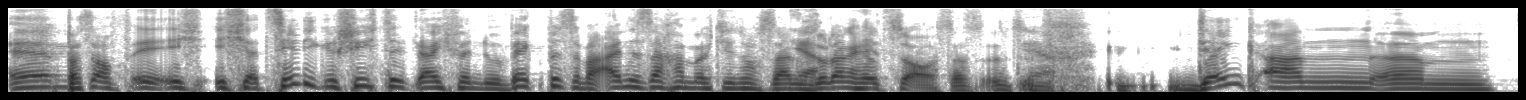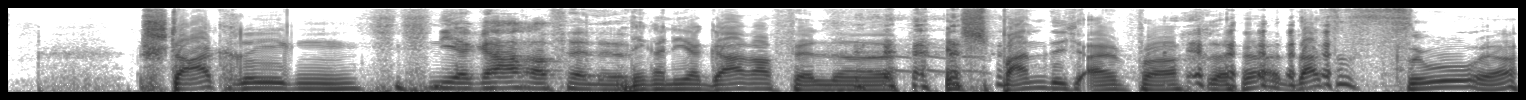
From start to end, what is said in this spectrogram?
Ähm, Pass auf, äh, ich, ich erzähle die Geschichte gleich, wenn du weg bist, aber eine Sache möchte ich noch sagen, Ja. so lange hältst du aus. Das, Ja. Denk an ähm, Starkregen, Niagara-Fälle. denk an Niagara-Fälle, entspann dich einfach, lass es zu. Ja?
